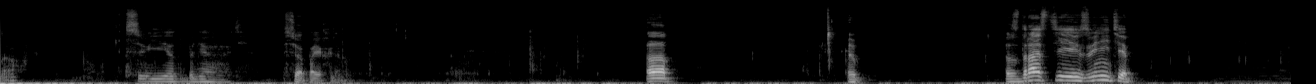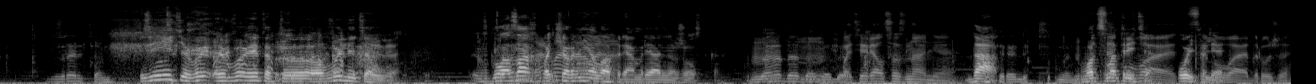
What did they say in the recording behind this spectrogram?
нахуй. Свет, блядь. Все, поехали. А, э, Здрасте, извините. Израильтян. Извините, вы, э, вы этот э, вылетел. В глазах почернело прям реально жестко. Да, да, да, да, да. Потерял сознание. Да. Вот смотрите. Бывает, Ой, блядь. бывает, друже.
